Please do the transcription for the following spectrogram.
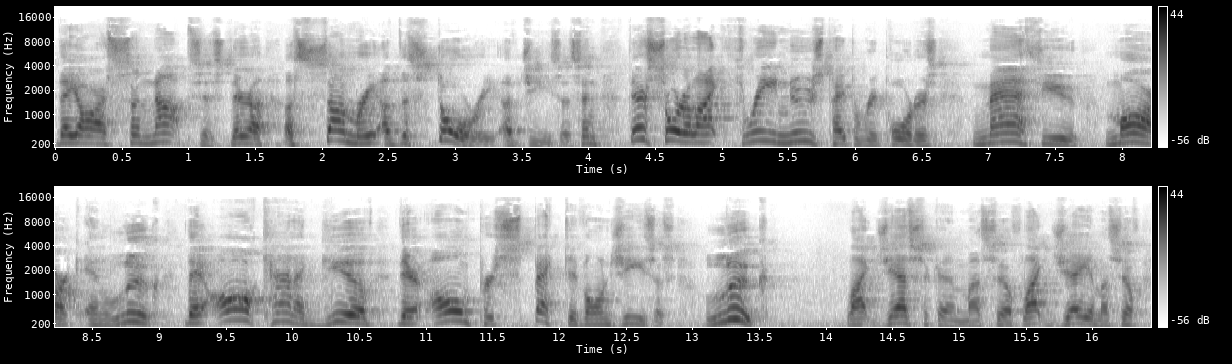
they are a synopsis, they're a, a summary of the story of Jesus. And they're sort of like three newspaper reporters Matthew, Mark, and Luke. They all kind of give their own perspective on Jesus. Luke like Jessica and myself, like Jay and myself,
